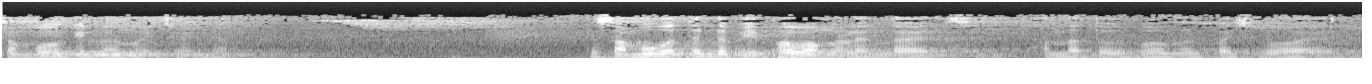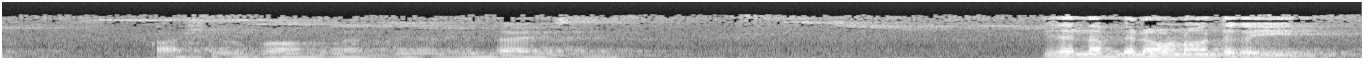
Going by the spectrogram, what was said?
സംഭവിക്കുന്നതെന്ന് വെച്ച് കഴിഞ്ഞാൽ സമൂഹത്തിന്റെ വിഭവങ്ങൾ എന്തായാലും ശരി. അന്നത്തെ വിഭവങ്ങൾ പശുവായാലും കാർഷിക വിഭവങ്ങൾ ആയാലും എന്തായാലും ശരി. ഇതെല്ലാം ബലമുള്ളവന്റെ കയ്യിലിരിക്കും.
